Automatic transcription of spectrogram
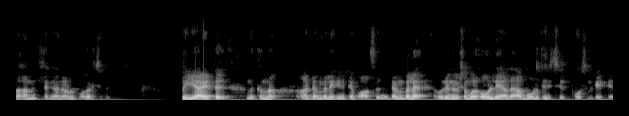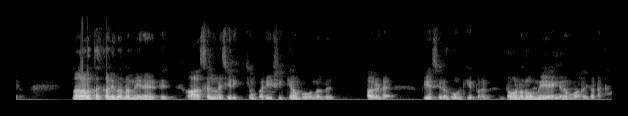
നാലാം മിനിറ്റിലെങ്ങാനാണ് ഗോൾ അടിച്ചത്. ഫ്രീ ആയിട്ട് നിൽക്കുന്ന ആ ഡംബലേക്ക് കിട്ടിയ പാസ് ഡംബലെ ഒരു നിമിഷം പോലെ ഹോൾഡ് ചെയ്യാതെ ആ ബോൾ തിരിച്ച് പോസ്റ്റിൽ കയറ്റിയത്. നാളത്തെ കളി എന്ന് പറഞ്ഞാൽ മെയിനായിട്ട് ആസലിനെ ശരിക്കും പരീക്ഷിക്കാൻ പോകുന്നത് അവരുടെ പി എസ് സിയുടെ ഗോൾ കീപ്പറാണ് ഡോണറോമിയെ എങ്ങനെ മറികടക്കാം?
